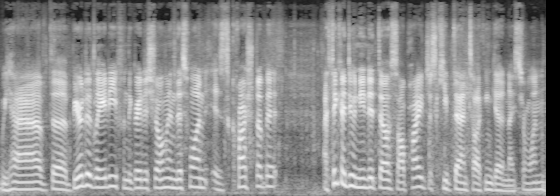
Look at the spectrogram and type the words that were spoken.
We have the bearded lady from The Greatest Showman. This one is crushed a bit. I think I do need it though, so I'll probably just keep that until I can get a nicer one.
